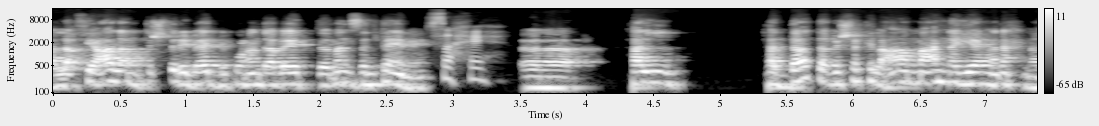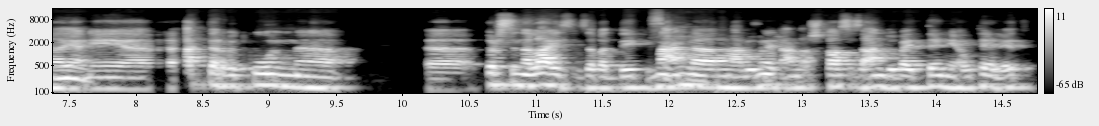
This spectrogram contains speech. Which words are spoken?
هلا في عالم بتشتري بيت بيكون عندها بيت منزل ثاني صحيح. آه، هل هال data بشكل عام ما عندنا إياها نحن؟ يعني أكثر بتكون personalized آه، إذا بدك ما عندنا معلومات عن الأشخاص إذا عنده بيت ثاني أو ثالث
